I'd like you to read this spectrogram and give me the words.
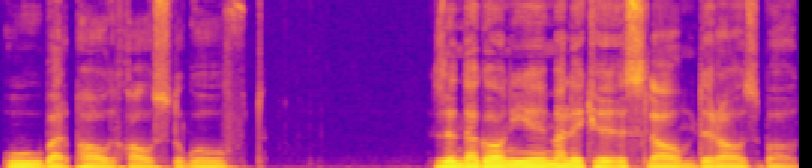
او بر پای خاست و گفت زندگانی ملک اسلام دراز باد.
